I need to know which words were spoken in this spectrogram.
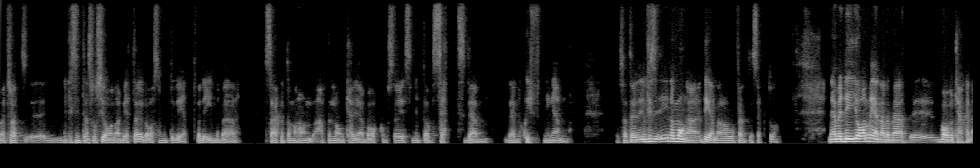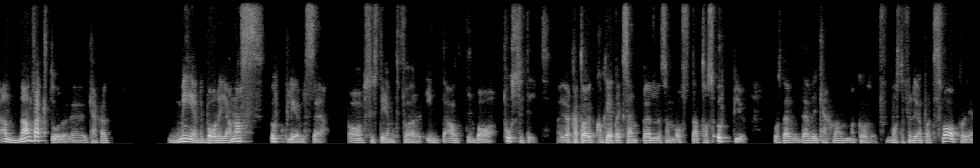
Jag tror att eh, det finns inte en socialarbetare idag som inte vet vad det innebär. Särskilt om man har haft en lång karriär bakom sig som inte har sett den, den skiftningen. Så att det finns inom många delar av offentlig sektor. Nej, men det jag menade med eh, var väl kanske en annan faktor. Eh, kanske att medborgarnas upplevelse av systemet för inte alltid var positivt. Jag kan ta ett konkret exempel som ofta tas upp ju, och där, där vi kanske man måste fundera på ett svar på det.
